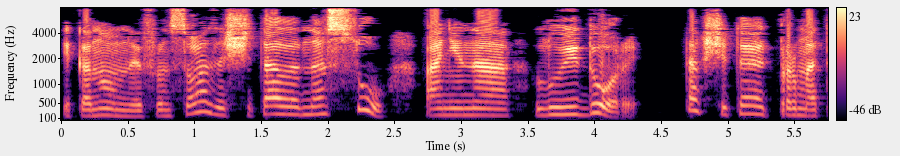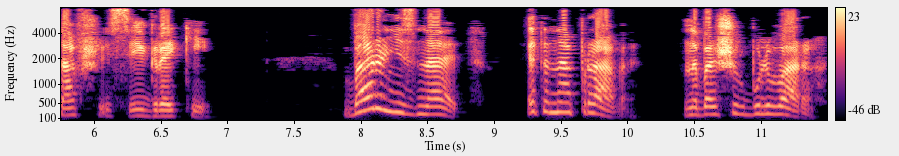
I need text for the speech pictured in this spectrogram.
Экономная Франсуаза считала на су, а не на луидоры. Так считают промотавшиеся игроки. Бара не знает. Это направо, на больших бульварах,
